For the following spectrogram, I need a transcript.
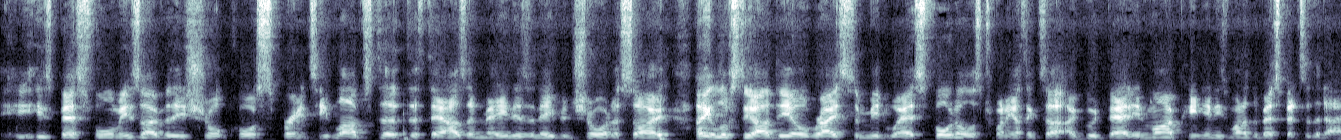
his best form is over these short course sprints. He loves the the thousand meters and even shorter. So I think it looks the ideal race for Midwest. Four dollars twenty. I think is a, a good bet. In my opinion, he's one of the best bets of the day.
